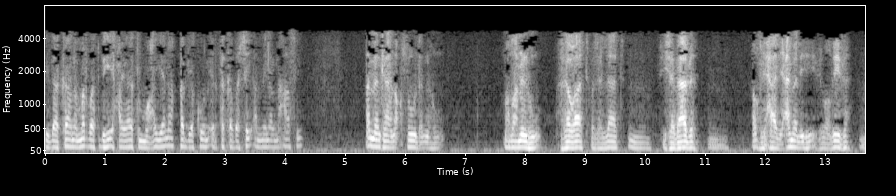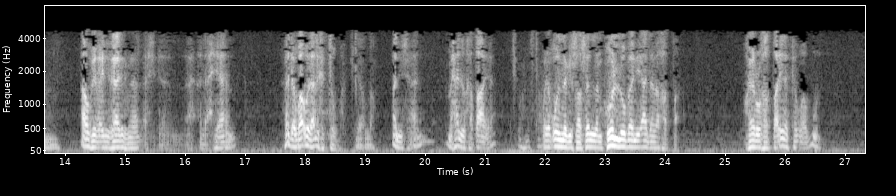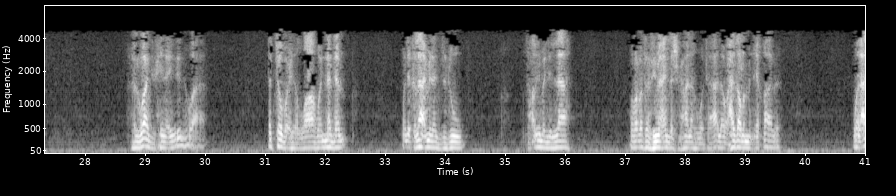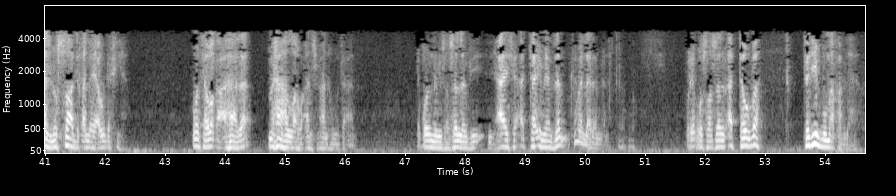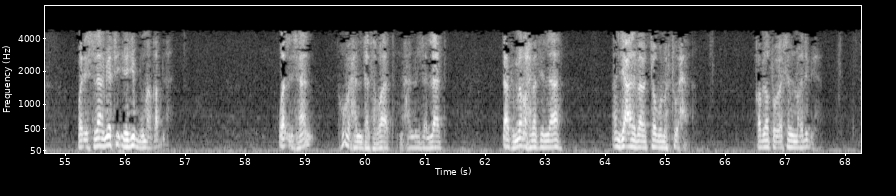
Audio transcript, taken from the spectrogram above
إذا كان مرت به حياة معينة قد يكون ارتكب شيئا من المعاصي؟ أما إن كان المقصود أنه مضى منه هفوات وزلات في شبابه أو في حال عمله في الوظيفة أو في غير ذلك من الأحيان فدواء ذلك التوبة. يا الله. الإنسان محل الخطايا. ويقول النبي صلى الله عليه وسلم كل بني آدم خطأ وخير الخطائين التوابون. فالواجب حينئذ هو التوبة إلى الله والندم والإقلاع من الذنوب تعظيما لله ورغبة فيما عنده سبحانه وتعالى وحذرا من عقابه والعزم الصادق ألا يعود فيها ومتى وقع هذا محاها الله عنه سبحانه وتعالى يقول النبي صلى الله عليه وسلم في عائشة التائب من الذنب كمن لا ذنب له ويقول صلى الله عليه وسلم التوبة تجب ما قبلها والإسلام يجب ما قبله والإنسان هو محل الهفوات ومحل الزلات لكن من رحمة الله أن جعل باب التوبة مفتوحا قبل طلوع سن مغربها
